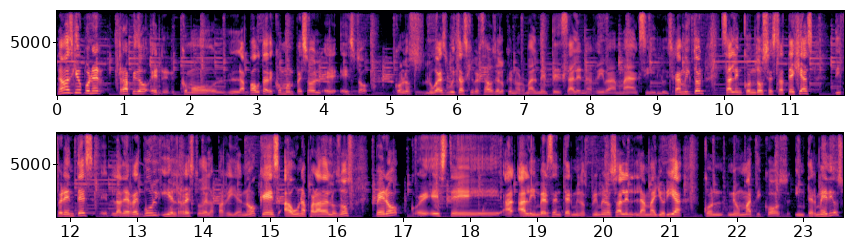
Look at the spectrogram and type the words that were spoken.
Nada más quiero poner rápido eh, como la pauta de cómo empezó el, eh, esto con los lugares muy transgiversados de lo que normalmente salen arriba Max y Lewis Hamilton. Salen con dos estrategias diferentes, eh, la de Red Bull y el resto de la parrilla, ¿no? Que es a una parada de los dos, pero eh, este, a, a la inversa en términos. Primero salen la mayoría con neumáticos intermedios,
